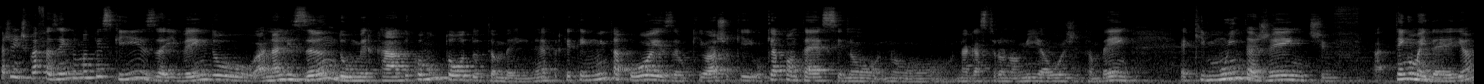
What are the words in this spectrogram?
a gente vai fazendo uma pesquisa e vendo, analisando o mercado como um todo também, né? Porque tem muita coisa, o que eu acho que o que acontece no, no, na gastronomia hoje também é que muita gente tem uma ideia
